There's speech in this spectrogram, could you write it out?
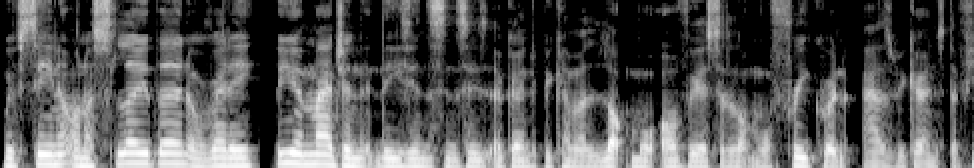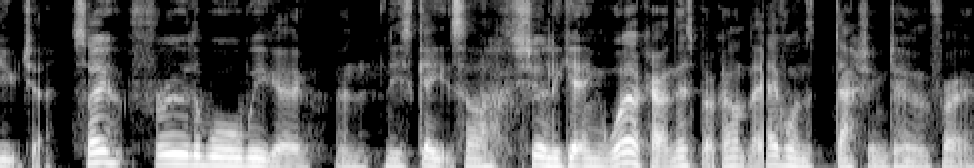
We've seen it on a slow burn already, but you imagine that these instances are going to become a lot more obvious and a lot more frequent as we go into the future. So, through the wall we go, and these gates are surely getting a workout in this book, aren't they? Everyone's dashing to and fro.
